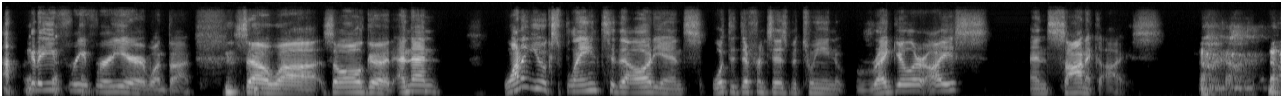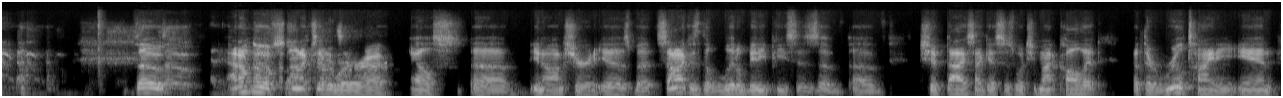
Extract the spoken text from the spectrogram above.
I'm gonna eat free for a year one time. So uh so all good. And then why don't you explain to the audience what the difference is between regular ice and sonic ice? so I don't know if Sonic's everywhere uh, else. Uh, you know, I'm sure it is, but Sonic is the little bitty pieces of, of chipped ice, I guess is what you might call it, but they're real tiny. And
